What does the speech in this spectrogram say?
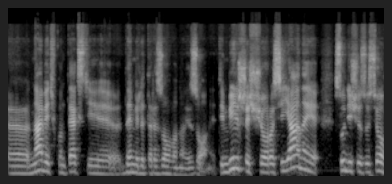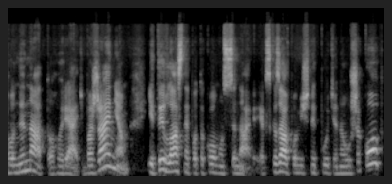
е, навіть в контексті демілітаризованої зони. Тим більше, що росіяни, судячи з усього, не надто горять бажанням іти власне по такому сценарію, як сказав поміж помічник Путіна Ушаков.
